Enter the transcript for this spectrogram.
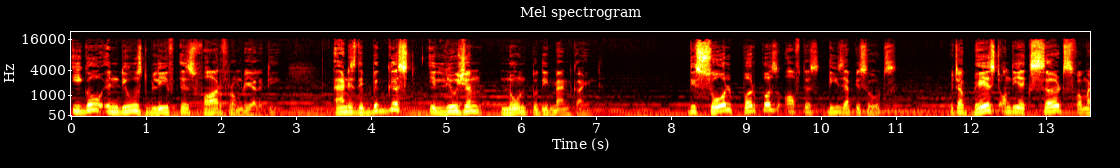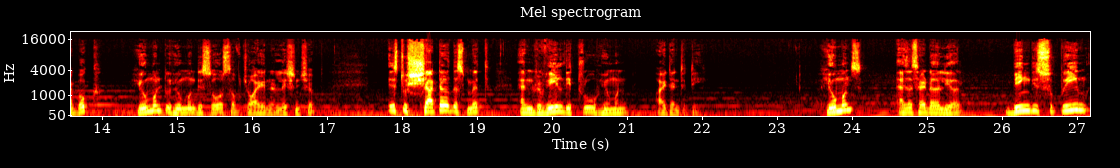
ego induced belief is far from reality and is the biggest illusion known to the mankind. The sole purpose of this, these episodes, which are based on the excerpts from my book human to human, the source of joy in relationship, is to shatter this myth and reveal the true human identity. Humans, as I said earlier, being the supreme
